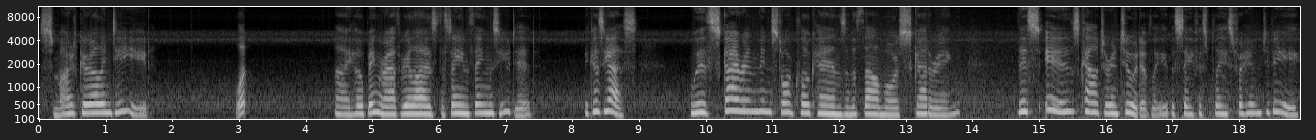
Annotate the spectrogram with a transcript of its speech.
Smart girl indeed. What? I hope Ingrath realized the same things you did. Because yes, with Skyrim in Stormcloak hands and the Thalmor scattering, this is counterintuitively the safest place for him to be.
